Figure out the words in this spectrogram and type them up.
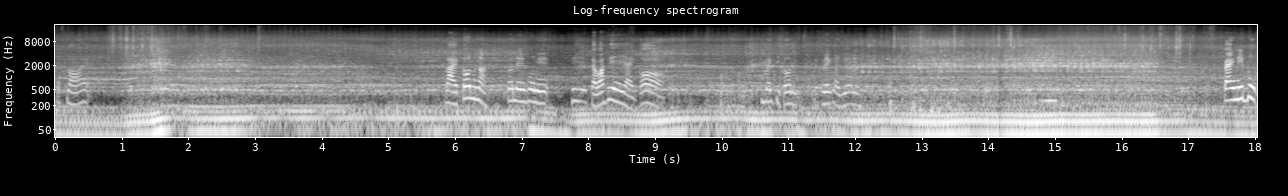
เรียบร้อยหลายต้นค่ะต้นนี้พวกนี้ที่แต่ว่าที่ใหญ่ๆก็ ไม่กี่ต้นเล็กๆอะเยอะเลยแปลงนี้บุก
